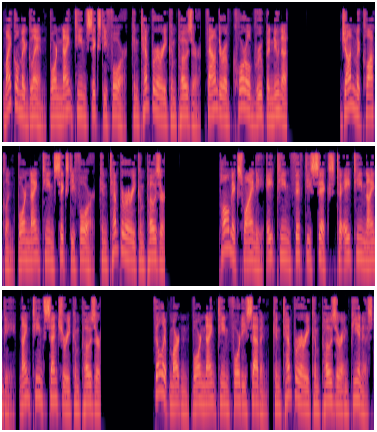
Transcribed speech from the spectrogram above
Michael McGlynn, born 1964, contemporary composer, founder of choral group Anúna. John McLachlan, born 1964, contemporary composer. Paul McSwiney (1856–1890), 19th-century composer. Philip Martin, born 1947, contemporary composer and pianist.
